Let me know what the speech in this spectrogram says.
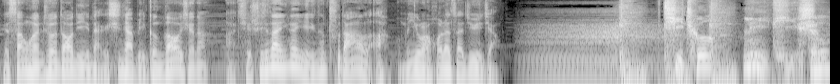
这三款车到底哪个性价比更高一些呢？啊，其实现在应该也已经出答案了啊。我们一会儿回来再继续讲。汽车立体声，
